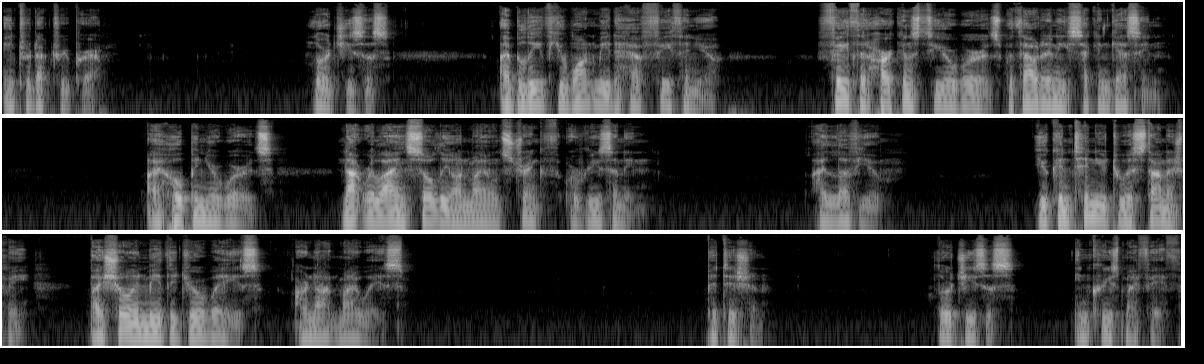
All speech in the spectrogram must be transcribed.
Introductory Prayer Lord Jesus, I believe you want me to have faith in you, faith that hearkens to your words without any second guessing. I hope in your words not relying solely on my own strength or reasoning. I love you. You continue to astonish me by showing me that your ways are not my ways. Petition Lord Jesus, increase my faith.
